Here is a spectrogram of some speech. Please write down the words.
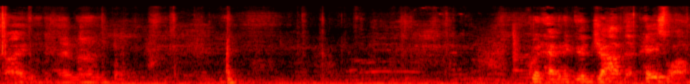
I'm trying. Amen. Quit having a good job that pays well.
